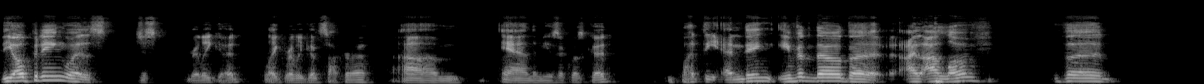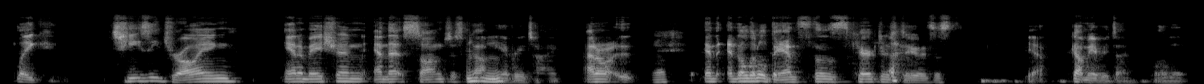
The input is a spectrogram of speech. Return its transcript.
the opening was just really good, like really good sakuga, um, and the music was good. But the ending, even though the I, I love the like cheesy drawing animation, and that song just got me every time. I don't, Yep. and and the little dance those characters do is just yeah, got me every time. Love it.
